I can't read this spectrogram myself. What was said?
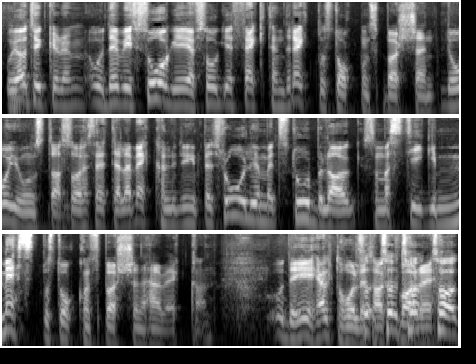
Och jag tycker, och det vi såg, jag såg effekten direkt på Stockholmsbörsen då i onsdags och har sett hela veckan. Lundin Petroleum är ett storbolag som har stigit mest på Stockholmsbörsen den här veckan. Och det är helt och hållet tack vare... tro-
